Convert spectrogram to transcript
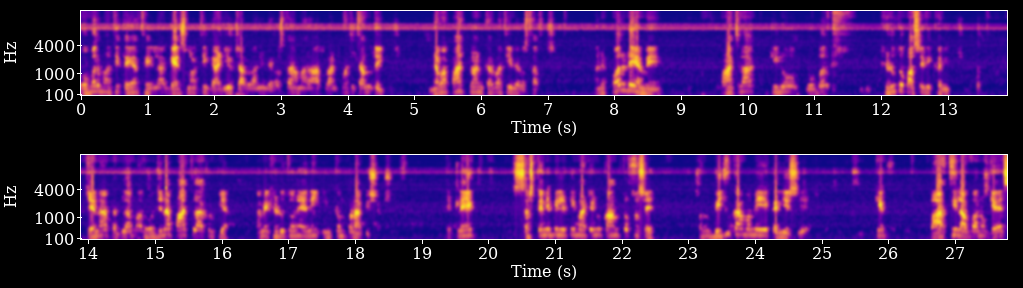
ગોબરમાંથી તૈયાર થયેલા ગેસમાંથી ગાડીઓ ચાલવાની વ્યવસ્થા અમારા આ પ્લાન્ટમાંથી ચાલુ થઈ ગઈ છે. નવા પાંચ પ્લાન્ટ કરવાથી વ્યવસ્થા થશે. અને પર ડે અમે પાંચ લાખ કિલો ગોબર ખેડૂતો પાસેથી ખરીદશું. જેના બદલામાં રોજના પાંચ લાખ રૂપિયા અમે ખેડૂતોને એની ઇન્કમ પણ આપી શકશું. એટલે એક સસ્ટેનેબિલિટી માટેનું કામ તો થશે. પણ બીજું કામ અમે એ કરીએ છીએ કે બહારથી લાવવાનો ગેસ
